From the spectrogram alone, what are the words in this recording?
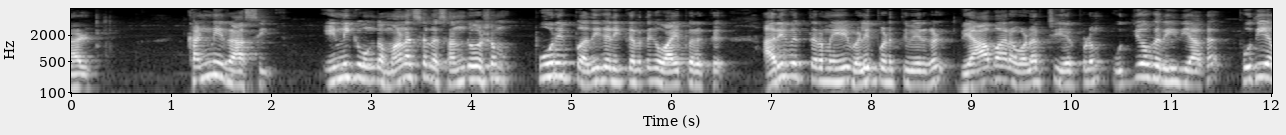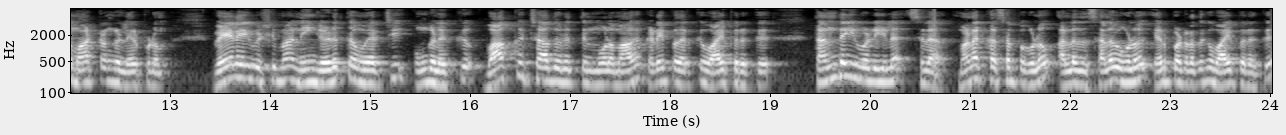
நாள். கன்னி ராசி. இன்னைக்கு உங்கள் மனசில் சந்தோஷம் பூரிப்பு அதிகரிக்கிறதுக்கு வாய்ப்பு இருக்கு. அறிவுத்திறமையை வெளிப்படுத்துவீர்கள். வியாபார வளர்ச்சி ஏற்படும். உத்தியோக ரீதியாக புதிய மாற்றங்கள் ஏற்படும். வேலை விஷயமா நீங்க எடுத்த முயற்சி உங்களுக்கு வாக்கு சாதுரியத்தின் மூலமாக கிடைப்பதற்கு வாய்ப்பு இருக்கு. தந்தை வழியில சில மனக்கசப்புகளோ அல்லது செலவுகளோ ஏற்படுறதுக்கு வாய்ப்பு இருக்கு.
